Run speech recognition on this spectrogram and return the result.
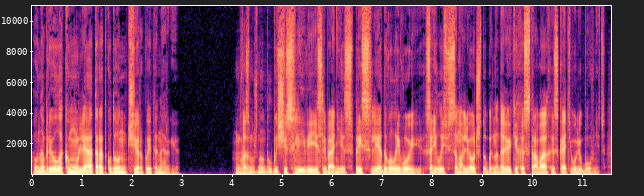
он обрел аккумулятор, откуда он черпает энергию. Возможно, он был бы счастливее, если бы Анис преследовала его и садилась в самолет, чтобы на далеких островах искать его любовниц —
